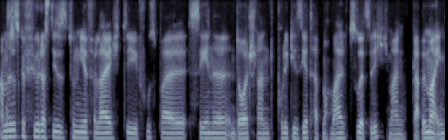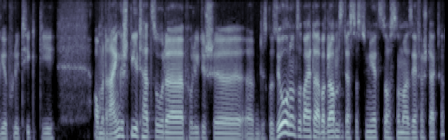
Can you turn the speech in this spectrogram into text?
Haben Sie das Gefühl, dass dieses Turnier vielleicht die Fußballszene in Deutschland politisiert hat, nochmal zusätzlich? Ich meine, gab immer irgendwie Politik, die auch mit reingespielt hat, so oder politische äh, Diskussionen und so weiter. Aber glauben Sie, dass das Turnier jetzt doch nochmal sehr verstärkt hat?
